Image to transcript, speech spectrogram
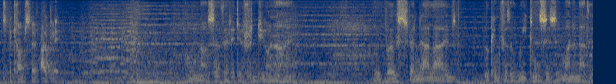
It's become so ugly. We're not so very different, you and I. We both spend our lives looking for the weaknesses in one another.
